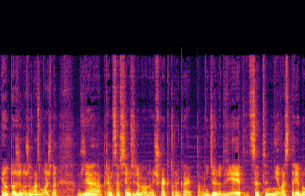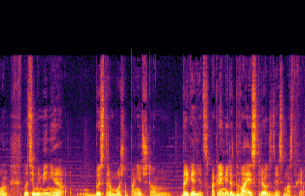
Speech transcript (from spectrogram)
И он тоже нужен, возможно, для прям совсем зеленого новичка, который играет там неделю-две, этот сет не востребован, но тем не менее быстро можно понять, что он пригодится. По крайней мере, два из трех здесь must have.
